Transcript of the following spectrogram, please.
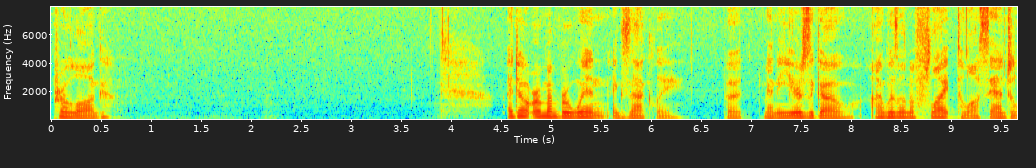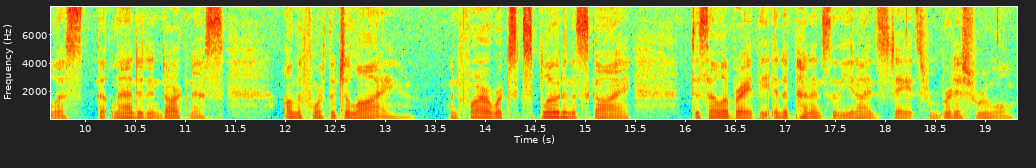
Prologue. I don't remember when exactly, but many years ago, I was on a flight to Los Angeles that landed in darkness on the 4th of July when fireworks explode in the sky to celebrate the independence of the United States from British rule.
